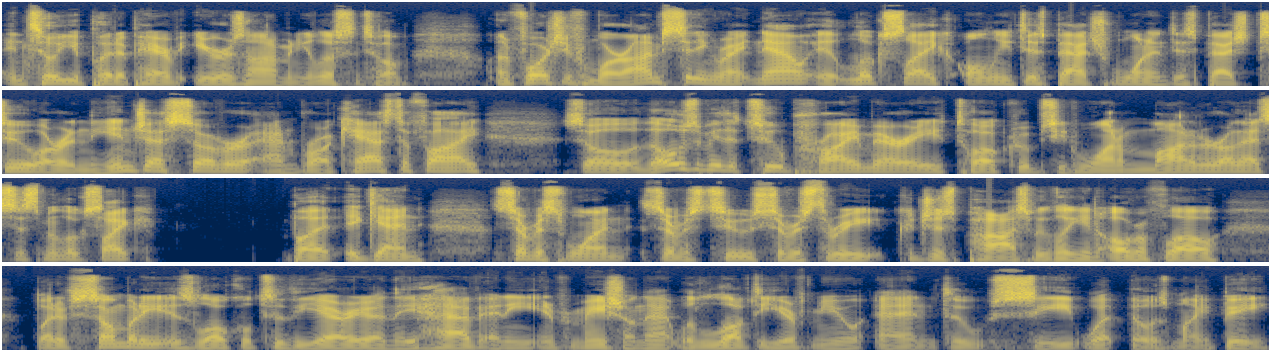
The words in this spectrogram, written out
until you put a pair of ears on them and you listen to them unfortunately from where i'm sitting right now it looks like only dispatch 1 and dispatch 2 are in the ingest server and broadcastify so those would be the two primary talk groups you'd want to monitor on that system, it looks like. But again, service one, service two, service three could just possibly be an overflow. But if somebody is local to the area and they have any information on that, would love to hear from you and to see what those might be.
